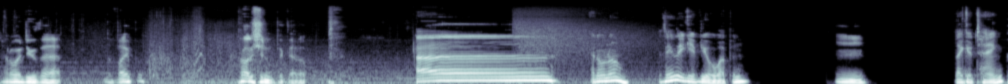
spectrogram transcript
How do I do that? The Viper? Probably shouldn't pick that up. Uh, I don't know. I think they give you a weapon, Hmm. like a tank.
